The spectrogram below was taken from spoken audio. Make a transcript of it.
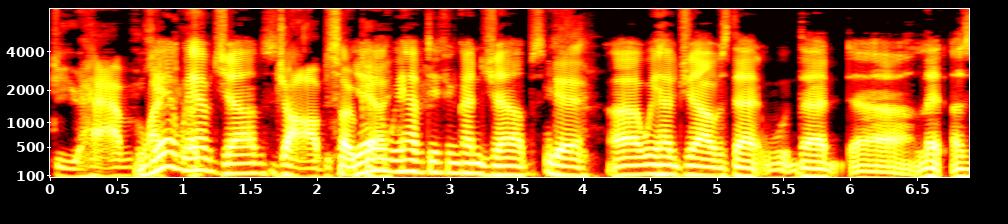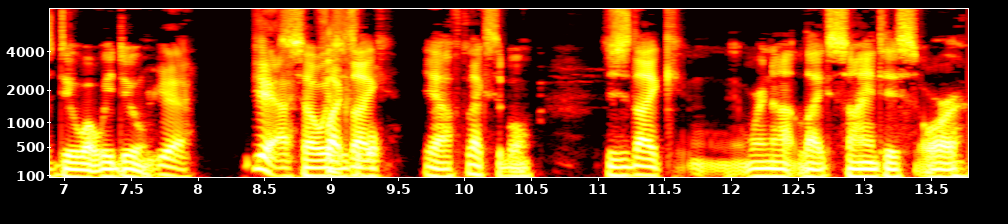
do you have like yeah, we have jobs. jobs? Okay, Yeah, we have different kind of jobs. yeah, Uh, we have jobs that that uh, let us do what we do. yeah, yeah. so flexible. it's like yeah, flexible. Just like we're not like scientists or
